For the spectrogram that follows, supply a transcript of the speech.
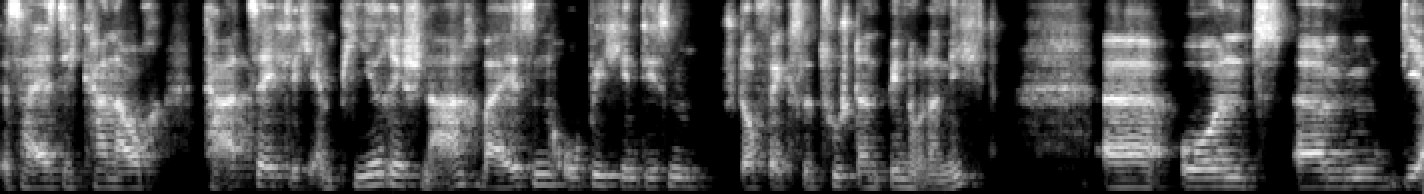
Das heißt, ich kann auch tatsächlich empirisch nachweisen, ob ich in diesem Stoffwechselzustand bin oder nicht. Äh, und ähm, die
